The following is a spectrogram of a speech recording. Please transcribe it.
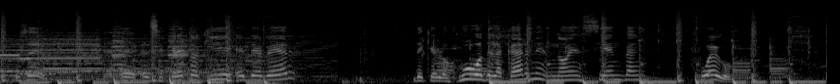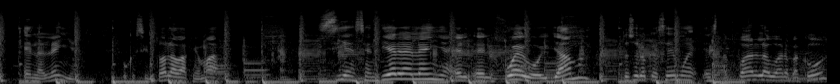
Entonces, eh, el secreto aquí es de ver de que los jugos de la carne no enciendan fuego en la leña, porque sin todo la va a quemar. Si encendiera la leña, el, el fuego y llama, entonces lo que hacemos es tapar la barbacoa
